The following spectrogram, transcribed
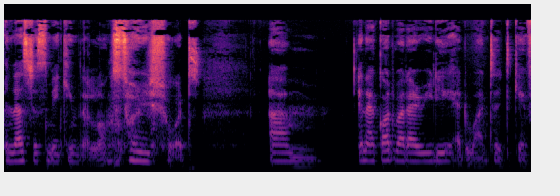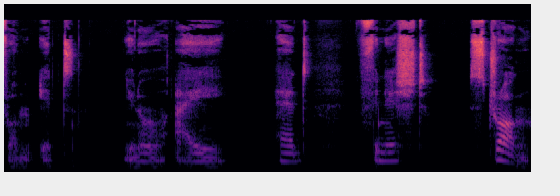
And that's just making the long story short. Um, and I got what I really had wanted to get from it. You know, I had finished strong.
